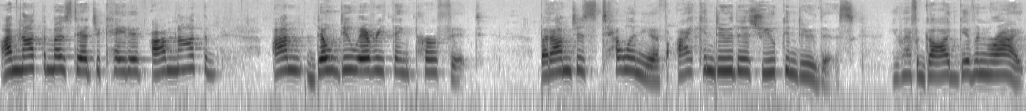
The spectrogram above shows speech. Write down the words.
I'm not the most educated. I'm not the, I'm, don't do everything perfect. But I'm just telling you, if I can do this, you can do this. You have a God given right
